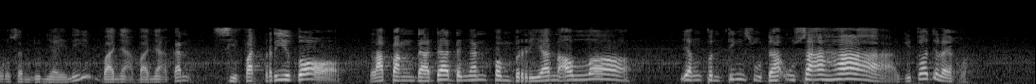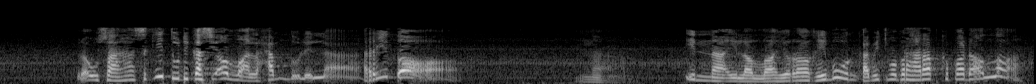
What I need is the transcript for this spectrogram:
urusan dunia ini banyak-banyak kan sifat ridho. Lapang dada dengan pemberian Allah. Yang penting sudah usaha. Gitu aja lah ya. Sudah usaha segitu dikasih Allah. Alhamdulillah. Ridho. Nah. Inna ilallahi raghibun. Kami cuma berharap kepada Allah.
